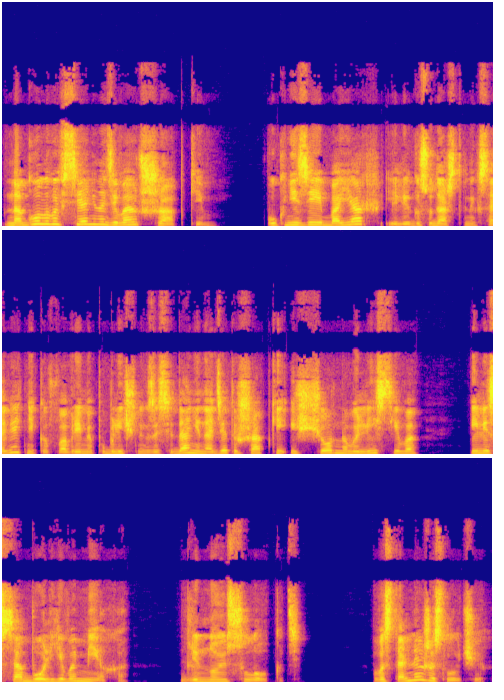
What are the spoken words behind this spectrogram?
На головы все они надевают шапки. У князей бояр или государственных советников во время публичных заседаний надеты шапки из черного лисьего или собольего меха, длиною с локоть. В остальных же случаях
